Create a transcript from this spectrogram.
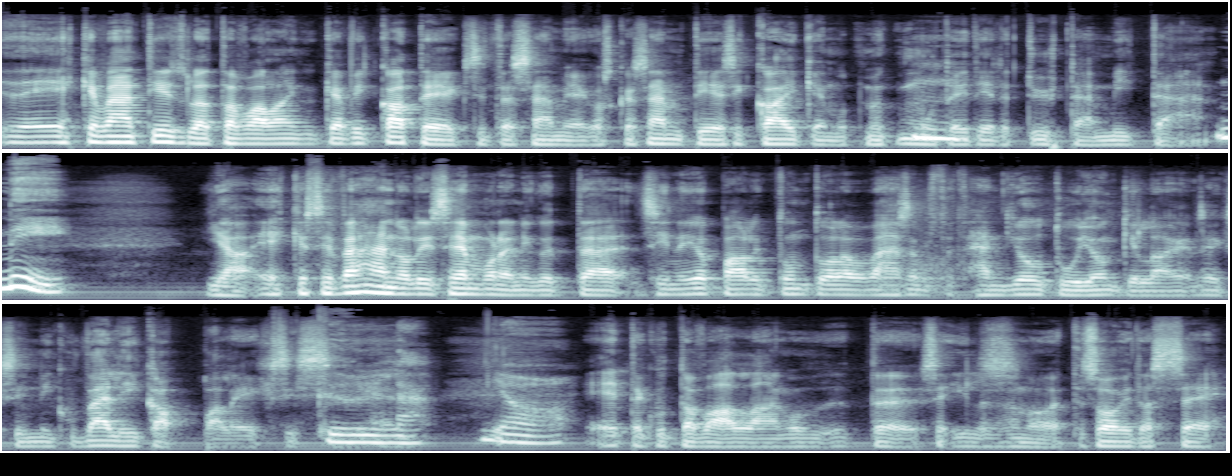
ehkä vähän tietyllä tavalla niin kävi kateeksi sitä Samia, koska Sam tiesi kaiken, mutta me muut mm. ei tiedetty yhtään mitään. Niin. Ja ehkä se vähän oli semmoinen, niin että siinä jopa oli tuntuu olevan vähän semmoista, että hän joutuu jonkinlaiseksi niin kuin välikappaleeksi. Kyllä, siihen. joo. Että kun tavallaan, kun että se Ilsa sanoi, että soita se,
